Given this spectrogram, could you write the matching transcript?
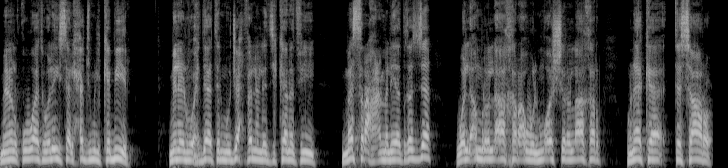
من القوات وليس الحجم الكبير من الوحدات المجحفلة التي كانت في مسرح عمليات غزة والأمر الآخر أو المؤشر الآخر. هناك تسارع.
